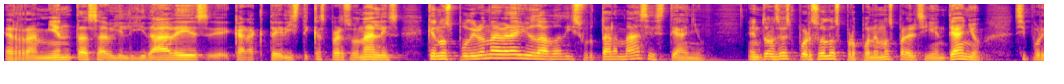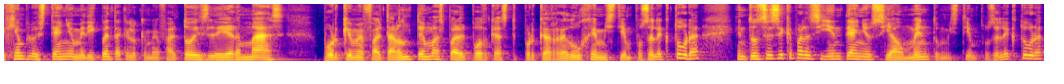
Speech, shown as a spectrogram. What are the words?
herramientas, habilidades, eh, características personales que nos pudieron haber ayudado a disfrutar más este año. Entonces, por eso los proponemos para el siguiente año. Si, por ejemplo, este año me di cuenta que lo que me faltó es leer más, porque me faltaron temas para el podcast, porque reduje mis tiempos de lectura. Entonces sé que para el siguiente año, si aumento mis tiempos de lectura,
